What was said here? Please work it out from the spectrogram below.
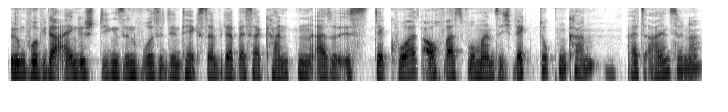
irgendwo wieder eingestiegen sind, wo sie den Text dann wieder besser kannten. Also ist der Chor auch was, wo man sich wegducken kann als Einzelner?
